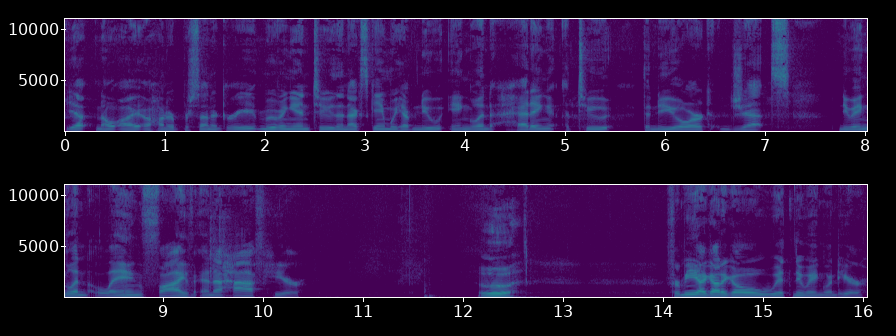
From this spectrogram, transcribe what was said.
Yeah, no, I 100% agree. Moving into the next game, we have New England heading to the New York Jets. New England laying five and a half here. Ooh. For me, I got to go with New England here.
